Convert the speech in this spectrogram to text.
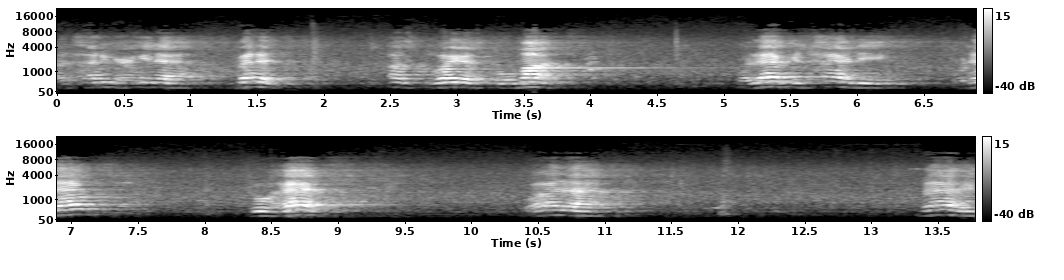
أن أرجع إلى اصل وهي الصومال ولكن أهلي هناك جهال. وأنا ماهر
